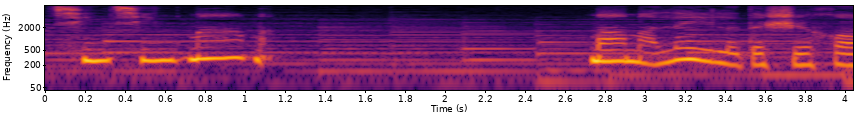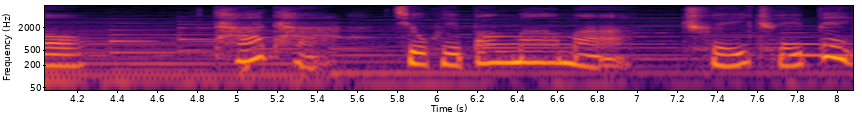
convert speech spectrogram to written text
亲亲妈妈。妈妈累了的时候。塔塔就会帮妈妈捶捶背。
